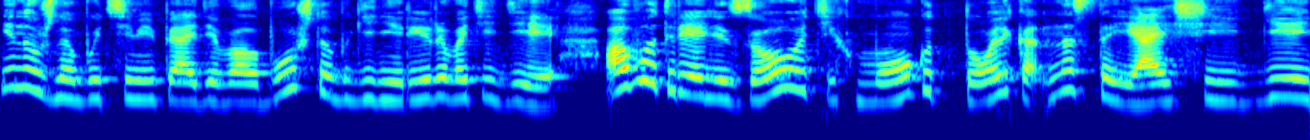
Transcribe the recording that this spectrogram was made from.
Не нужно быть семи пядей во лбу, чтобы генерировать идеи, а вот реализовывать их могут только настоящие гении.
